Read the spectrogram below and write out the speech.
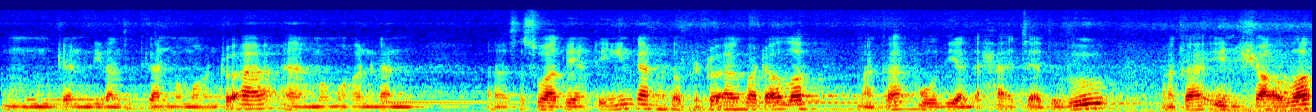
kemudian dilanjutkan memohon doa eh, memohonkan eh, sesuatu yang diinginkan atau berdoa kepada Allah maka hajat hajatuhu maka insya Allah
